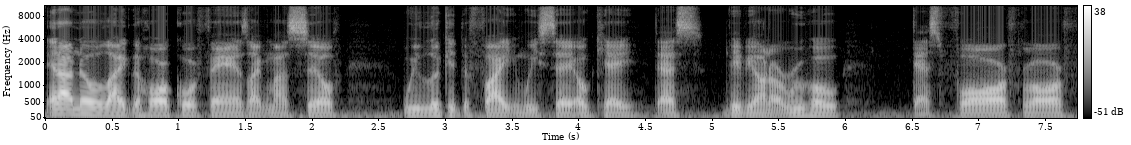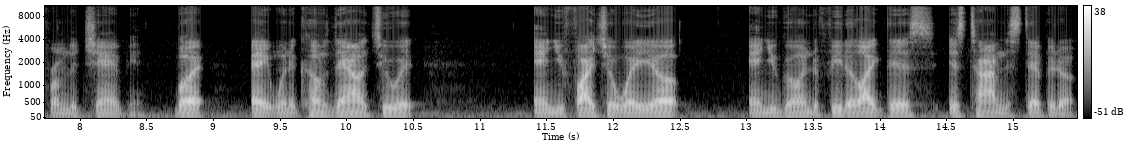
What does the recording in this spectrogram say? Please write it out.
And I know, like, the hardcore fans like myself – we look at the fight and we say, okay, that's Viviane Araújo. That's far, far from the champion. But hey, when it comes down to it, and you fight your way up, and you go undefeated like this, it's time to step it up.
